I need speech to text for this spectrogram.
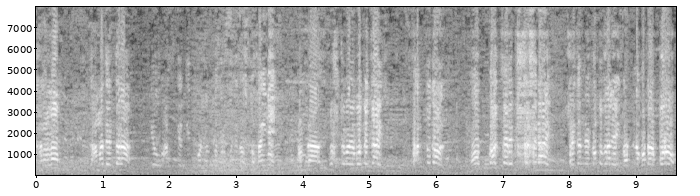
হারালাম। আমাদের দ্বারা কেউ দিন পর্যন্ত ক্ষতিগ্রস্ত হয়নি। আমরা স্পষ্টভাবে বলতে চাই ছাত্র দল মত কালচারে বিশ্বাসী নাই সেজন্য গতকাল এই ঘটনা ঘটার পরও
